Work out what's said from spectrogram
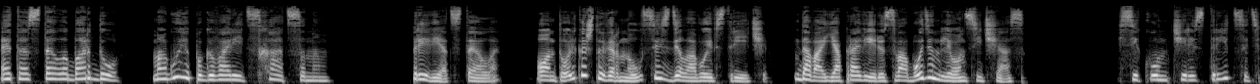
это Стелла Бардо. Могу я поговорить с Хадсоном?» «Привет, Стелла. Он только что вернулся с деловой встречи. Давай я проверю, свободен ли он сейчас». Секунд через тридцать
